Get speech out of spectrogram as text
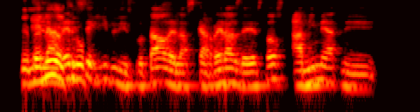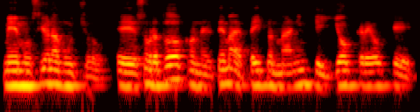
el haber seguido y disfrutado de las carreras de estos, a mí me, me, me emociona mucho, eh, sobre todo con el tema de Peyton Manning, que yo creo que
